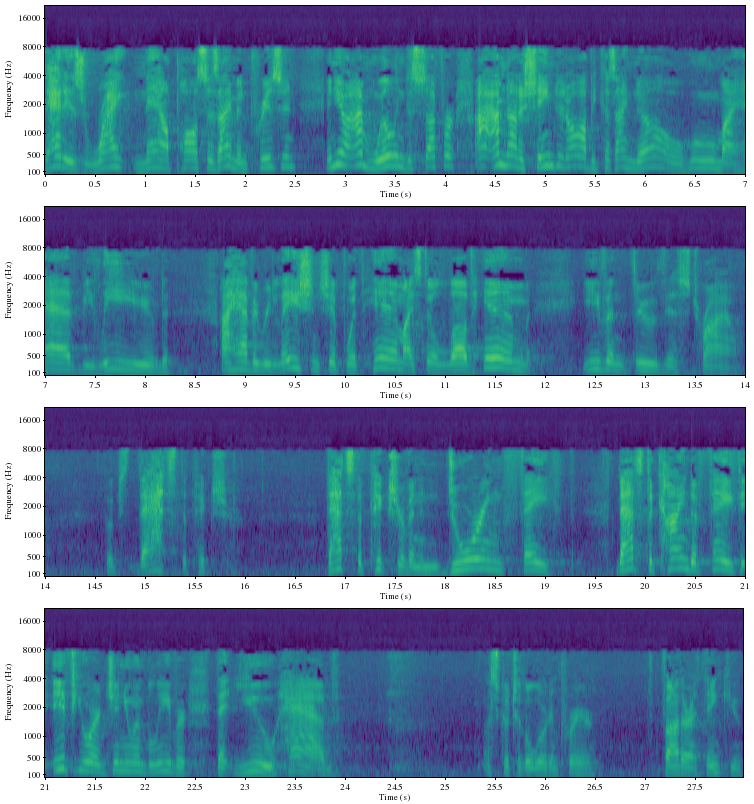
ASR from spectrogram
That is right now. Paul says, I'm in prison, and you know, I'm willing to suffer. I, am not ashamed at all because I know whom I have believed. I have a relationship with him. I still love him even through this trial. Folks, that's the picture. That's the picture of an enduring faith that's the kind of faith, if you are a genuine believer, that you have. Let's go to the Lord in prayer. Father, I thank you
